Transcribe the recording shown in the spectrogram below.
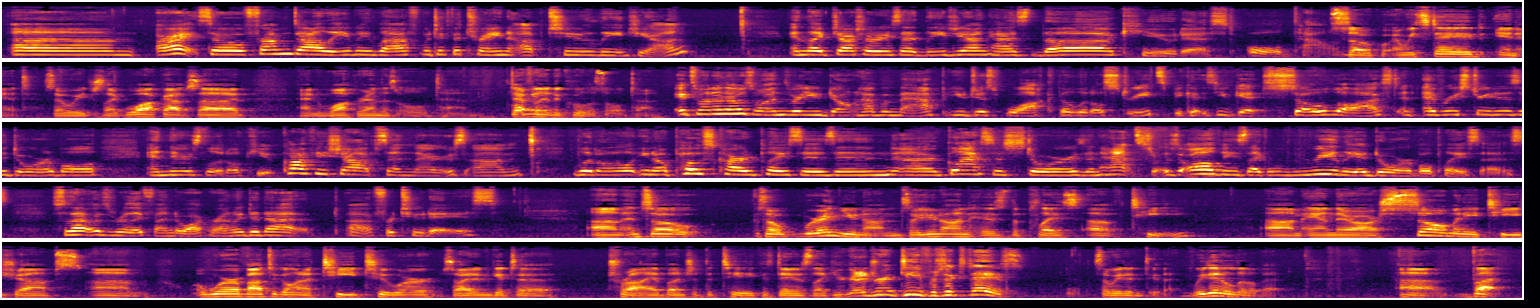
Um. All right. So from Dali, we left. We took the train up to Lijiang, and like Josh already said, Lijiang has the cutest old town. So cool. And we stayed in it. So we just like walk outside and walk around this old town. Definitely the coolest old town. It's one of those ones where you don't have a map, you just walk the little streets because you get so lost, and every street is adorable, and there's little cute coffee shops, and there's um, little, you know, postcard places, and uh, glasses stores, and hat stores, all these like really adorable places. So that was really fun to walk around. We did that uh, for two days. Um, and so, so we're in Yunnan. So Yunnan is the place of tea, um, and there are so many tea shops. Um, we're about to go on a tea tour, so I didn't get to try a bunch of the tea because Dana's like, "You're gonna drink tea for six days," so we didn't do that. We did a little bit, uh, but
